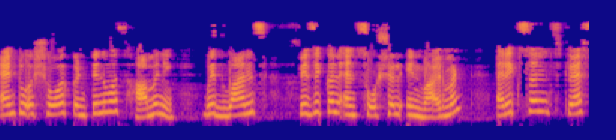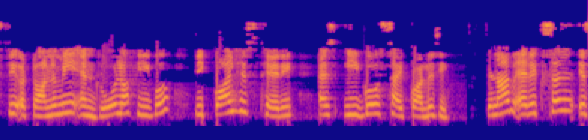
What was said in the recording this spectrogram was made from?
and to assure continuous harmony with one's physical and social environment. Erikson stressed the autonomy and role of ego. We call his theory as ego psychology. Janab Erickson is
